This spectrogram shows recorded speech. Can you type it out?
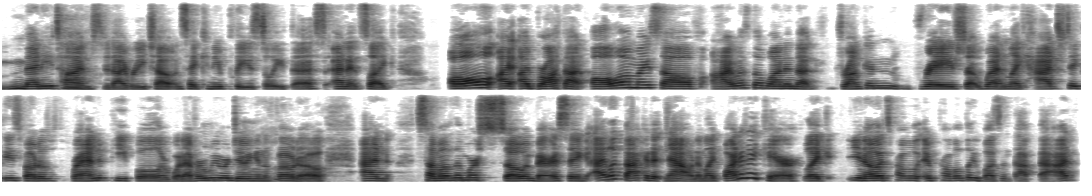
many times oh. did I reach out and say, "Can you please delete this?" And it's like, all I, I brought that all on myself. I was the one in that drunken rage that went and like had to take these photos with random people or whatever we were doing in the photo. And some of them were so embarrassing. I look back at it now and I'm like, why did I care? Like, you know, it's probably it probably wasn't that bad.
